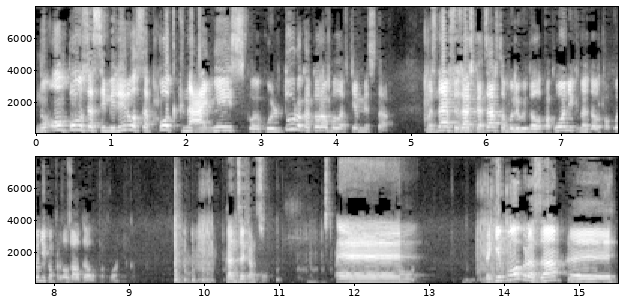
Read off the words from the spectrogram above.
но он полностью ассимилировался под кнаанейскую культуру, которая была в тех местах. Мы знаем, что Израильское царство были идолопоклонники, но идолопоклонником продолжал идолопоклонником. В конце концов. Э, таким образом, э,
